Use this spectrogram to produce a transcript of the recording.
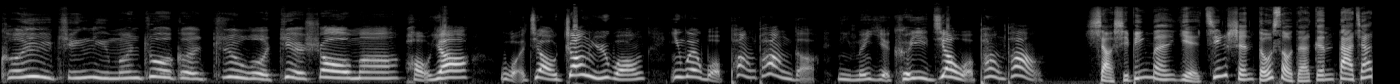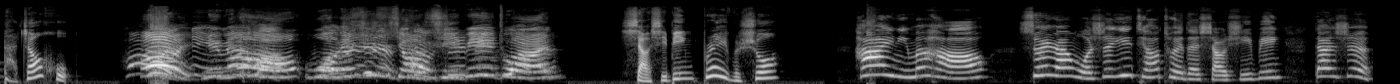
可以请你们做个自我介绍吗？好呀，我叫章鱼王，因为我胖胖的，你们也可以叫我胖胖。小骑兵们也精神抖擞地跟大家打招呼。嗨，你们好，我们是小骑兵团。小骑兵 Brave 说：“嗨，你们好。”虽然我是一条腿的小骑兵，但是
